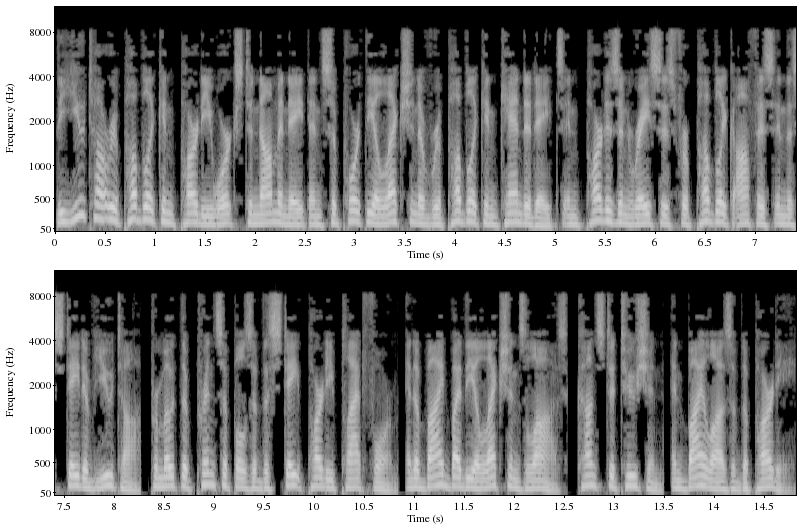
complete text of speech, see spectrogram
The Utah Republican Party works to nominate and support the election of Republican candidates in partisan races for public office in the state of Utah, promote the principles of the state party platform, and abide by the elections laws, constitution, and bylaws of the party.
